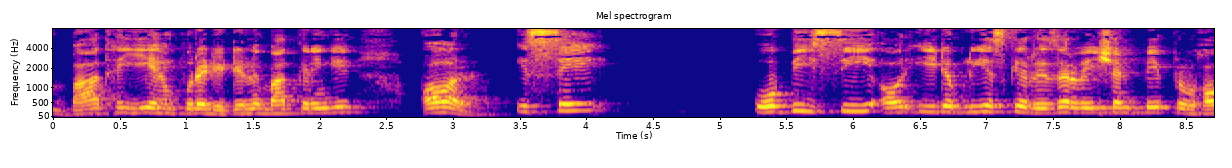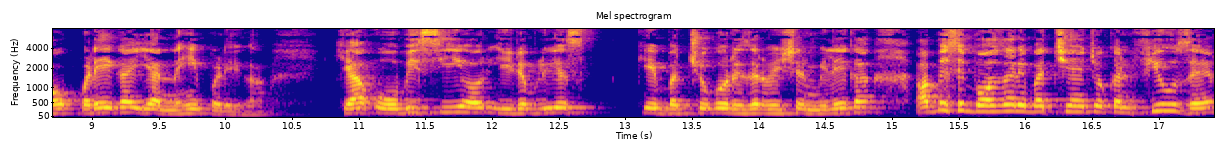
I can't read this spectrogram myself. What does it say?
बात है ये हम पूरा डिटेल में बात करेंगे। और इससे ओबीसी और ईडब्ल्यूएस के रिजर्वेशन पे प्रभाव पड़ेगा या नहीं पड़ेगा? क्या ओबीसी और ईडब्ल्यूएस के बच्चों को रिजर्वेशन मिलेगा? अब ऐसे बहुत सारे बच्चे हैं जो कंफ्यूज हैं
